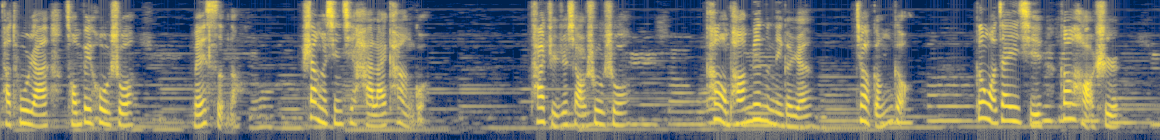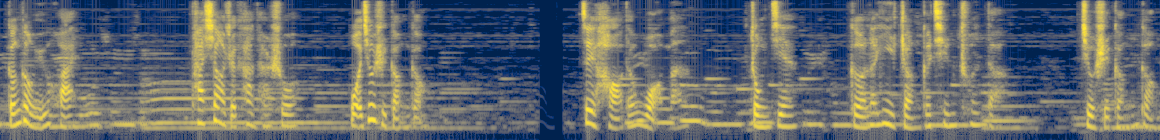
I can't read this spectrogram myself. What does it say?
他突然从背后说：“没死呢，上个星期还来看过。”他指着小树说：“看我旁边的那个人叫耿耿，跟我在一起刚好是耿耿于怀。”他笑着看他说：“我就是耿耿。”最好的我们，中间隔了一整个青春的，就是耿耿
